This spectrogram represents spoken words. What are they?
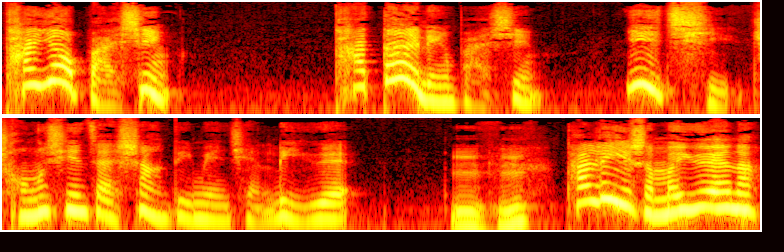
他要百姓，他带领百姓一起重新在上帝面前立约。嗯哼，他立什么约呢？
